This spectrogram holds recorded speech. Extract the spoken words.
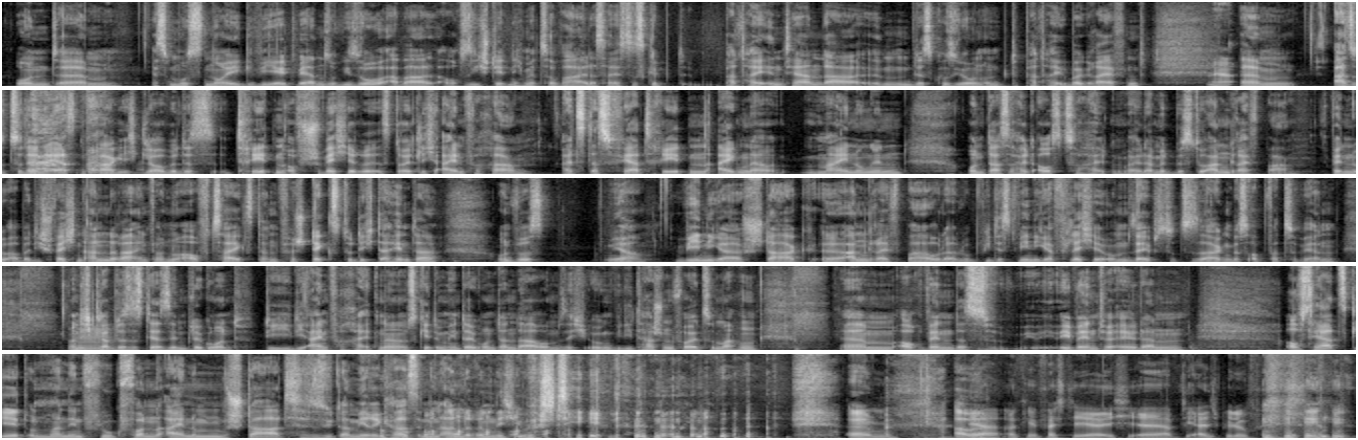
und ähm, es muss neu gewählt werden, sowieso, aber auch sie steht nicht mehr zur Wahl. Das heißt, es gibt parteiintern da ähm, Diskussion und parteiübergreifend. Ja. Ähm, also zu deiner ersten Frage, ich glaube, das Treten auf Schwächere ist deutlich einfacher als das Vertreten eigener Meinungen und das halt auszuhalten, weil damit bist du angreifbar. Wenn du aber die Schwächen anderer einfach nur aufzeigst, dann versteckst du dich dahinter und wirst ja weniger stark äh, angreifbar oder du bietest weniger Fläche, um selbst sozusagen das Opfer zu werden. Und ich mhm. glaube, das ist der simple Grund, die, die Einfachheit. Ne? Es geht im Hintergrund dann darum, sich irgendwie die Taschen voll zu machen, ähm, auch wenn das eventuell dann aufs Herz geht und man den Flug von einem Staat Südamerikas in den anderen nicht übersteht. ähm, aber, ja, okay, verstehe. Ich äh, habe die Einspielung verstanden.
